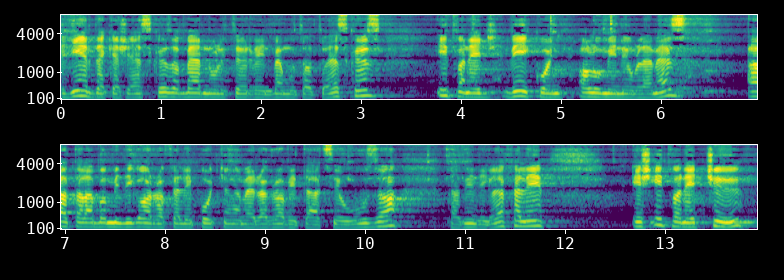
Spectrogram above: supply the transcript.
egy érdekes eszköz, a Bernoulli törvény bemutató eszköz. Itt van egy vékony alumínium lemez, általában mindig arra felé potyan, amerre a gravitáció húzza, tehát mindig lefelé. És itt van egy cső,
